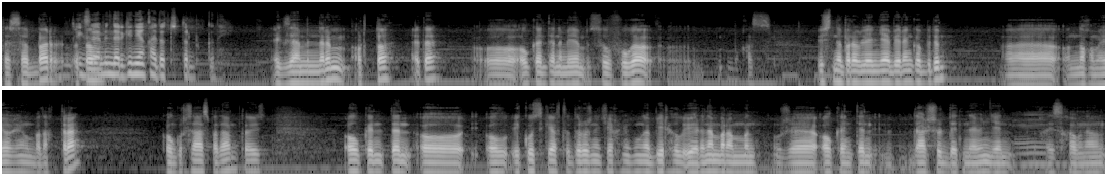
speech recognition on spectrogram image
тасаббар Экзамендерге нен кайда туттар бүккүнү. экзамендерим орто это ол кантана мен суфуга кас үс направление берен көбүдүм. Онно комайын бадактыра конкурса аспадам, то есть ол кенттен ол Якутский автодорожный техникумга бир хыл үйренен бараммын. Уже ол кенттен дальше үрдетінемін ден хайсықауынан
